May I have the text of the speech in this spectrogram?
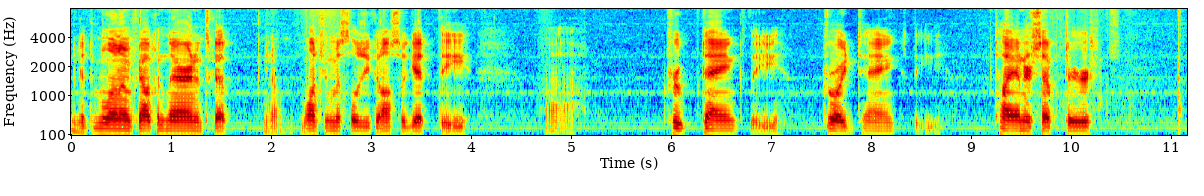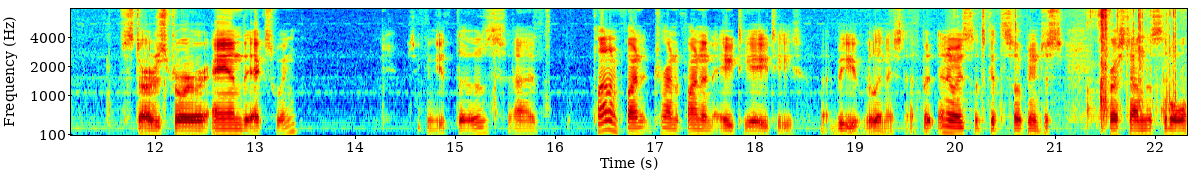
You get the Millennium Falcon there, and it's got, you know, launching missiles. You can also get the uh, turbo tank, the droid tank, the TIE Interceptor, Star Destroyer, and the X-Wing. So you can get those. Uh, plan on find, trying to find an AT-AT. That'd be really nice to have. But anyways, let's get this open. You just press down this little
